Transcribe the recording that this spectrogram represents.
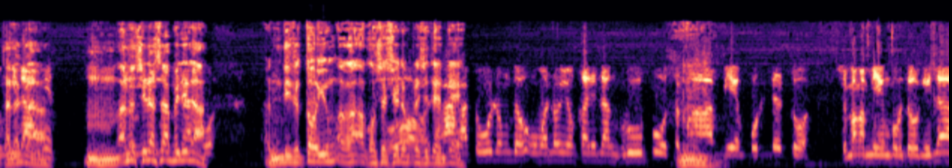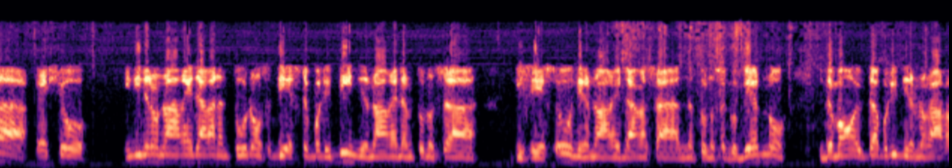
talaga. ginamit. Mhm. Ano Yung sinasabi nila? ginagawa- Hindi totoo yung uh, akusasyon ng Oo, presidente. Nakakatulong daw umano yung kanilang grupo sa Mm. mga miyembro nila to, sa mga miyembro daw nila. Kesyo, hindi na nakakailangan ng tulong sa DSWD, hindi na nakakailangan ng tulong sa PCSO, hindi na nakakailangan sa ng tulong sa gobyerno. Yung mga OFW, hindi na, nakaka,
